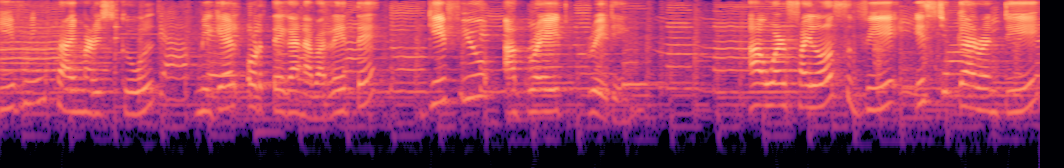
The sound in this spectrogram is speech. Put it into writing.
evening primary school, Miguel Ortega Navarrete, give you a great greeting. Our philosophy is to guarantee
